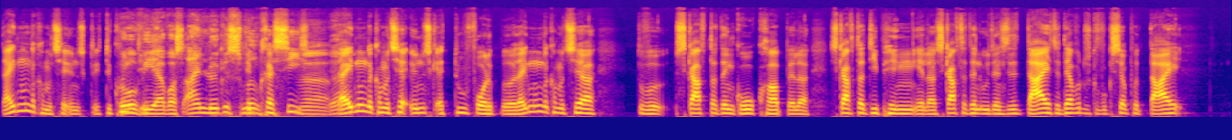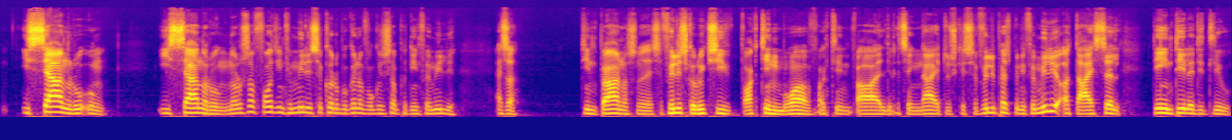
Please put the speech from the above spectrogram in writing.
Der er ikke nogen, der kommer til at ønske det. Det er kun Bro, vi er vores egen lykkes det er præcis. Ja. Der er ikke nogen, der kommer til at ønske, at du får det bedre. Der er ikke nogen, der kommer til at du ved, skaffe dig den gode krop, eller skaffe dig de penge, eller skaffe dig den uddannelse. Det er dig. Det er derfor, du skal fokusere på dig. Især når du er ung. Især når du er ung. Når du så får din familie, så kan du begynde at fokusere på din familie. Altså, dine børn og sådan noget. Selvfølgelig skal du ikke sige, fuck din mor, og fuck din far og alle de der ting. Nej, du skal selvfølgelig passe på din familie og dig selv. Det er en del af dit liv.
